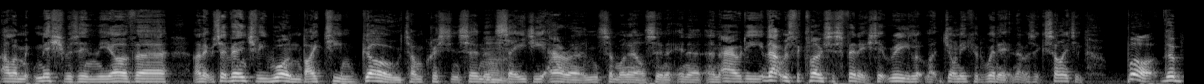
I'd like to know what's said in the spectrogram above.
Allan McNish was in the other, and it was eventually won by Team Goh, Tom Kristensen and hmm. Seiji Ara and someone else in, a, in a, an Audi. That was the closest finish. It really looked like Johnny could win it, and that was exciting. But the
